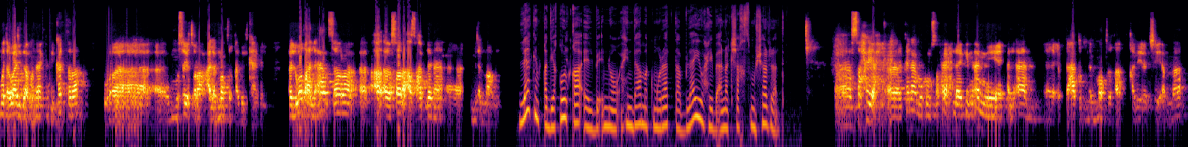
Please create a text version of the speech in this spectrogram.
متواجدة هناك بكثرة ومسيطرة على المنطقة بالكامل. فالوضع الآن صار صار أصعب لنا من الماضي. لكن قد يقول قائل بأنه هندامك مرتب لا يوحي بأنك شخص مشرد. صحيح كلامكم صحيح لكن أني الآن ابتعدت من المنطقة قليلا شيئا ما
